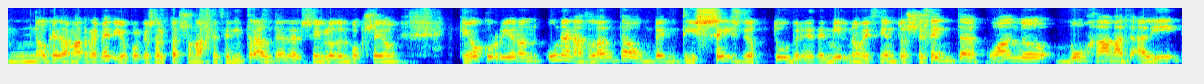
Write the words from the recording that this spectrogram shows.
No queda más remedio porque es el personaje central desde el siglo del boxeo que ocurrieron una en Atlanta un 26 de octubre de 1970 cuando Muhammad Ali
